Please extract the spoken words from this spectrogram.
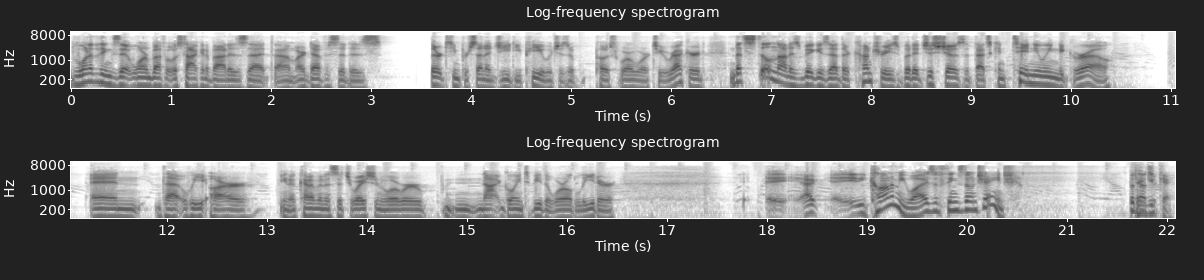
one of the things that Warren Buffett was talking about is that um, our deficit is 13% of GDP, which is a post World War II record. And that's still not as big as other countries, but it just shows that that's continuing to grow and that we are, you know, kind of in a situation where we're not going to be the world leader economy wise if things don't change. But Can that's get- okay.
